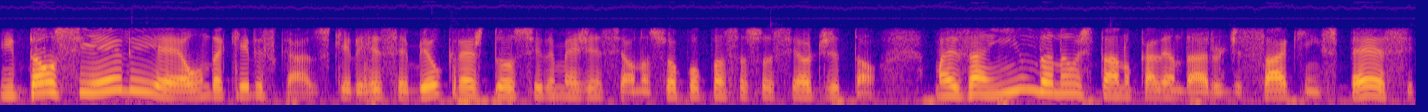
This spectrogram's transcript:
Então, se ele é um daqueles casos que ele recebeu o crédito do auxílio emergencial na sua poupança social digital, mas ainda não está no calendário de saque em espécie,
